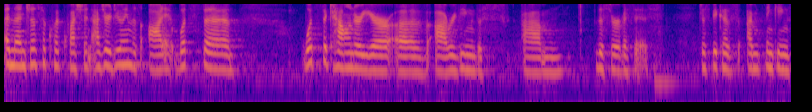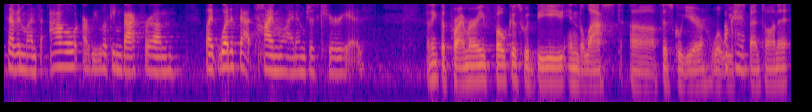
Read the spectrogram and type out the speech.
And then just a quick question: as you're doing this audit, what's the what's the calendar year of uh, reviewing the um, the services? Just because I'm thinking seven months out, are we looking back from like what is that timeline? I'm just curious. I think the primary focus would be in the last uh, fiscal year, what we've Okay. spent on it,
